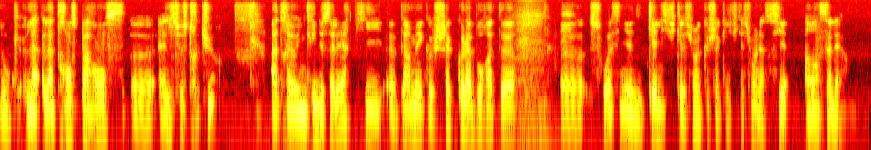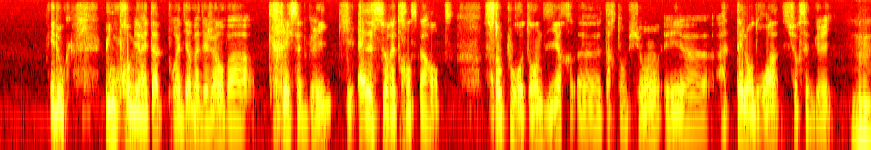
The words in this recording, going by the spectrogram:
Donc la, transparence, euh, elle se structure à travers une grille de salaire qui permet que chaque collaborateur euh, soit assigné à une qualification et que chaque qualification est associée à un salaire. Et donc, une première étape pourrait dire, bah déjà, on va créer cette grille qui, elle, serait transparente, sans pour autant dire euh, Tartampion est euh, à tel endroit sur cette grille. Hmm.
